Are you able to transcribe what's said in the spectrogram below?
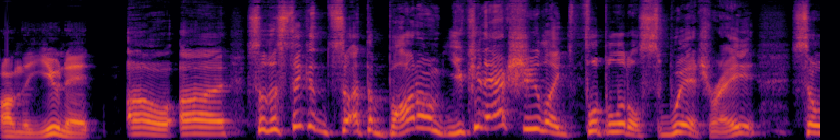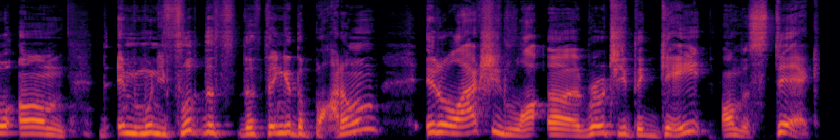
on the unit. Oh, uh, so the stick, so at the bottom, you can actually like flip a little switch, right? So, um, and when you flip the the thing at the bottom, it'll actually lo- uh, rotate the gate on the stick,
